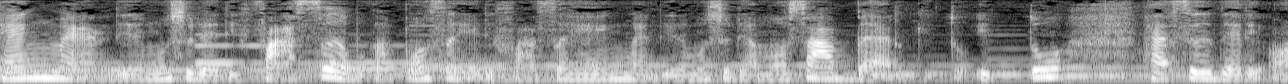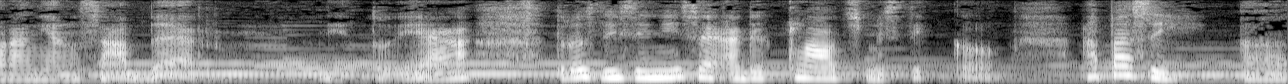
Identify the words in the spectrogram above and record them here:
hangman dirimu sudah di fase bukan pose ya di fase hangman. Dirimu sudah mau sabar gitu. Itu hasil dari orang yang sabar gitu ya. Terus di sini saya ada clouds mystical. Apa sih uh,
